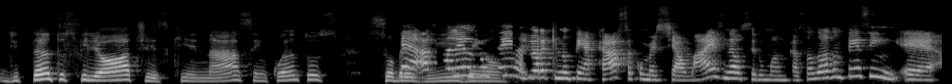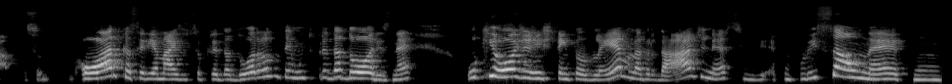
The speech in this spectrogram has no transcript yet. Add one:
de tantos filhotes que nascem, quantos sobrevivem? É, as baleias não têm, agora que não tem a caça comercial mais, né? O ser humano caçando, elas não têm assim. É, orca seria mais o seu predador, elas não têm muito predadores, né? O que hoje a gente tem problema, na verdade, né, é com poluição, né, com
